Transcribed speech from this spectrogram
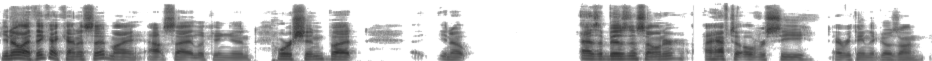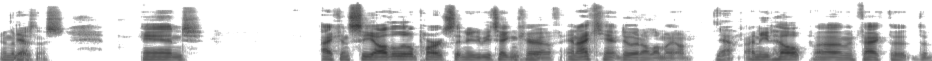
You know, I think I kind of said my outside looking in portion, but, you know, as a business owner, I have to oversee everything that goes on in the Yeah. business. And I can see all the little parts that need to be taken care of, and I can't do it all on my own. Yeah. I need help. Um, in fact, the, the,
